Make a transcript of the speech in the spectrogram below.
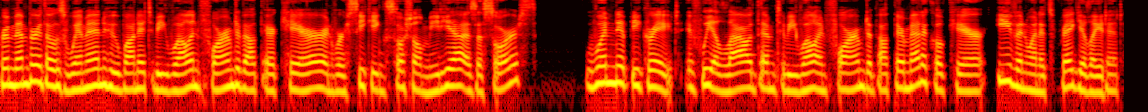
Remember those women who wanted to be well informed about their care and were seeking social media as a source? Wouldn't it be great if we allowed them to be well informed about their medical care even when it's regulated?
